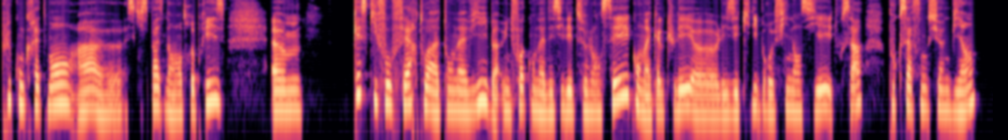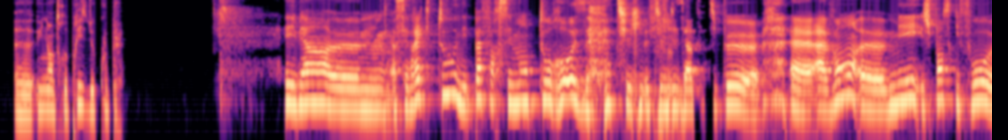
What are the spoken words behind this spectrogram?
plus concrètement à euh, ce qui se passe dans l'entreprise. Euh, qu'est-ce qu'il faut faire, toi, à ton avis, bah, une fois qu'on a décidé de se lancer, qu'on a calculé euh, les équilibres financiers et tout ça, pour que ça fonctionne bien, une entreprise de couple? Eh bien, c'est vrai que tout n'est pas forcément tout rose. tu, tu, le disais un tout petit peu avant, mais je pense qu'il faut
